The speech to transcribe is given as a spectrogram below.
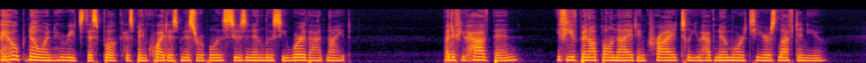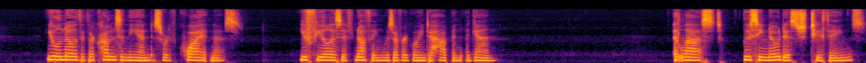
I hope no one who reads this book has been quite as miserable as Susan and Lucy were that night. But if you have been, if you've been up all night and cried till you have no more tears left in you, you will know that there comes in the end a sort of quietness, you feel as if nothing was ever going to happen again. At last, Lucy noticed two things.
